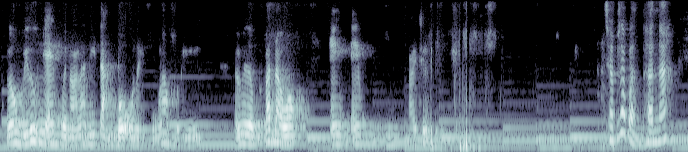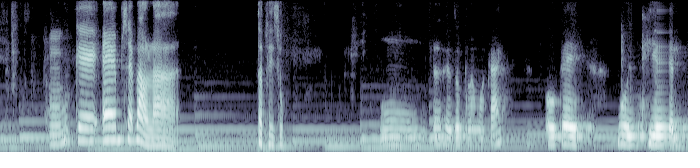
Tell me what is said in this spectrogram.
Đúng không? Ví dụ như em vừa nói là đi tản bộ này cũng là một ý. Bây giờ bắt đầu không? Em em nói trước đi. Chăm sóc bản thân á? Ừ. ok em sẽ bảo là tập thể dục. Ừ, tập thể dục là một cách. Ok ngồi thiền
